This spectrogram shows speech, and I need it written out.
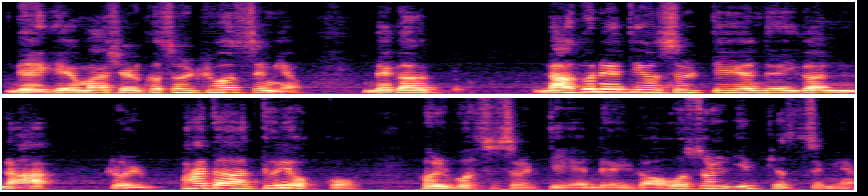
내게 마실 것을 주었으며 내가 나그네 되었을 때에 너희가 나를 받아들였고 헐벗었을 때에 너희가 옷을 입혔으며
